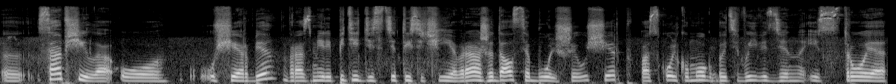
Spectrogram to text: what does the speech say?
э, сообщила о ущербе в размере 50 тысяч евро. Ожидался больший ущерб, поскольку мог быть выведен из строя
